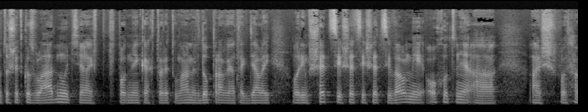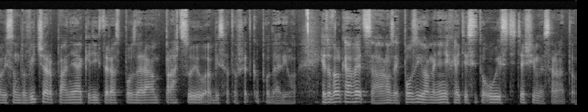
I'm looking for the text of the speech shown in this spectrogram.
Toto všetko zvládnuť aj v podmienkach, ktoré tu máme v doprave a tak ďalej. Hovorím všetci, všetci, všetci veľmi ochotne a až povedal by som do vyčerpania, keď ich teraz pozerám, pracujú, aby sa to všetko podarilo. Je to veľká vec a naozaj pozývame, nenechajte si to uísť, tešíme sa na to.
